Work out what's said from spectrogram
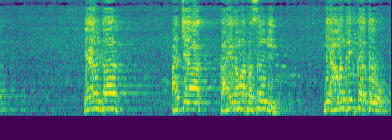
यानंतर आजच्या कार्यक्रमाप्रसंगी मी आमंत्रित करतो.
